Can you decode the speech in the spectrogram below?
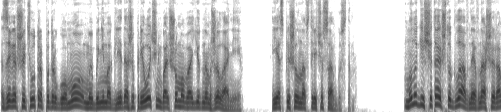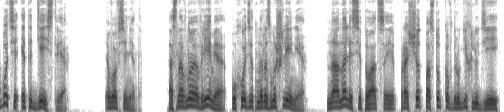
Завершить утро по-другому мы бы не могли даже при очень большом обоюдном желании. Я спешил на встречу с Августом. Многие считают, что главное в нашей работе — это действие. Вовсе нет. Основное время уходит на размышления, на анализ ситуации, просчет поступков других людей,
